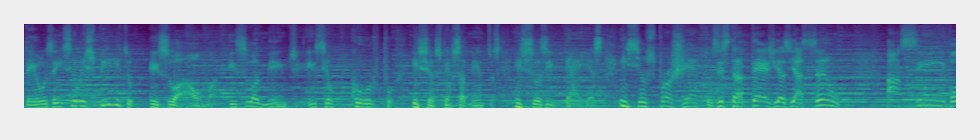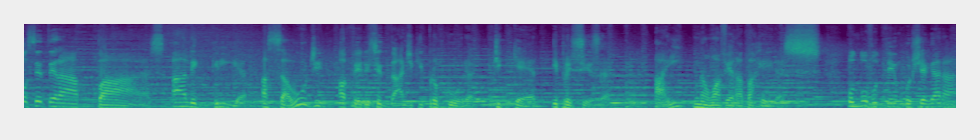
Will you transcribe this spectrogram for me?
Deus em seu espírito, em sua alma, em sua mente, em seu corpo, em seus pensamentos, em suas ideias, em seus projetos, estratégias e ação Assim você terá a paz, a alegria, a saúde, a felicidade que procura, que quer e precisa. Aí não haverá barreiras. O novo tempo chegará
